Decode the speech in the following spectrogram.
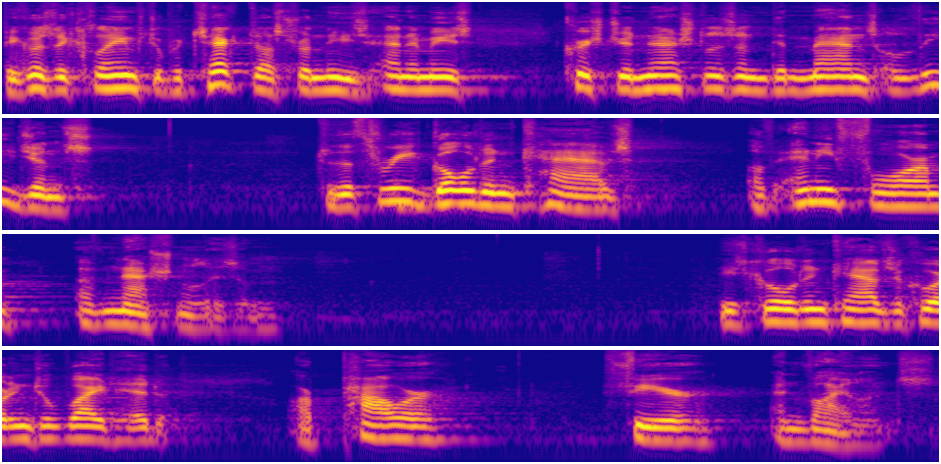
Because it claims to protect us from these enemies, Christian nationalism demands allegiance to the three golden calves of any form of nationalism. These golden calves, according to Whitehead, are power, fear, and violence.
